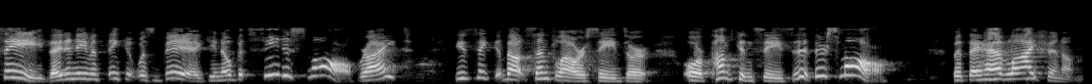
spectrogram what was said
seed. They didn't even think it was big, you know, but seed is small, right? You think about sunflower seeds or or pumpkin seeds. They're small, but they have life in them.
